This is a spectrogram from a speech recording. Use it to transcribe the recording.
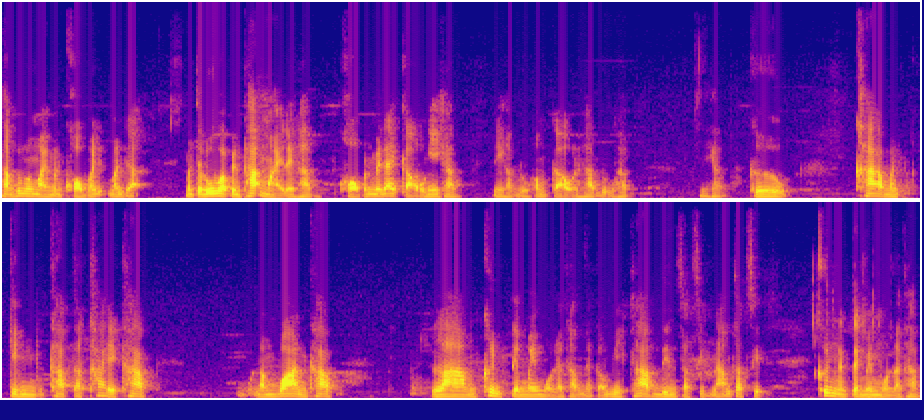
ทำขึ้นมาใหม่มันขอบมันจะมันจะรู้ว่าเป็นพระใหม่เลยครับ ขอบมันไม่ได้เก่าอย่างนี้ครับนี่ครับ ดูความเก่านะครับดูครับนี่ครับ คือคาบมันกินคาบตะไคร่คาบน้ำว่านคาบลามขึ้นเต็มไปหมดแล้วครับแล้วก็มีคาบดินศักดิ์สิทธิ์น้ำศักดิ์สิทธิ์ ขึ้นกันเต็มไปหมดแล้วครับ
